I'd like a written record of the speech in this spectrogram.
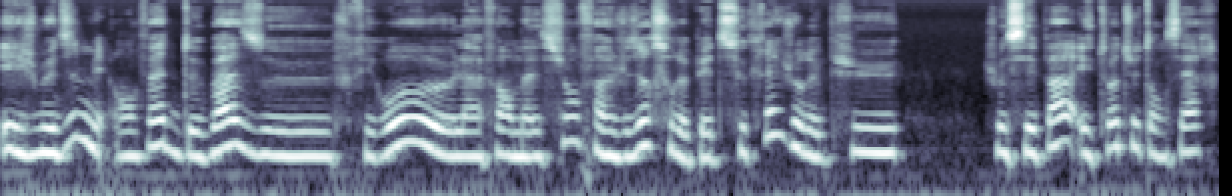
Et je me dis, mais en fait, de base, euh, frérot, euh, l'information, enfin, je veux dire, ça aurait pu être secret, j'aurais pu. Je sais pas, et toi, tu t'en sers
